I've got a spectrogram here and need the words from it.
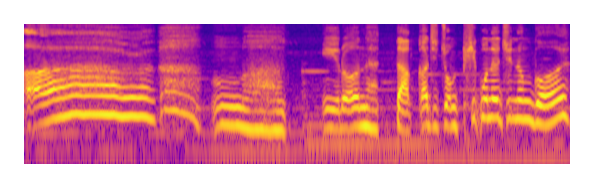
아, 음, 이런 나까지 좀 피곤해지는 걸.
